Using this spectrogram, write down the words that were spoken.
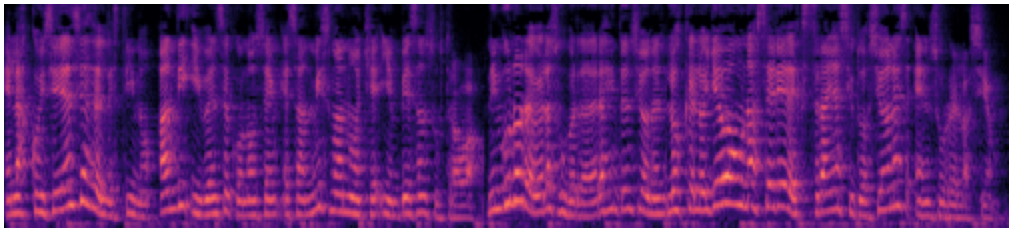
En las coincidencias del destino, Andy y Ben se conocen esa misma noche y empiezan sus trabajos. Ninguno revela sus verdaderas intenciones, los que lo lleva a una serie de extrañas situaciones en su relación.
